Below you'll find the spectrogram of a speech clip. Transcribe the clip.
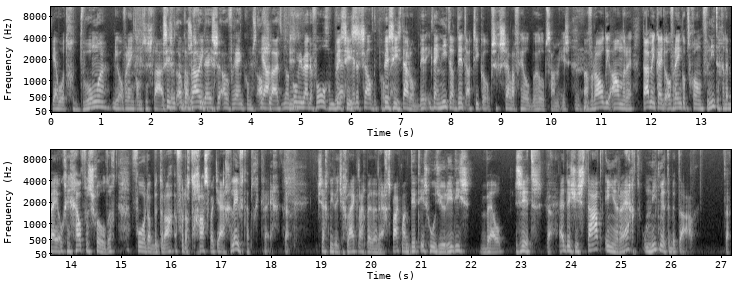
jij wordt gedwongen die overeenkomst te sluiten. Precies, want ook al zou je deze overeenkomst afsluiten, dan dus- kom je bij de volgende Precies. met hetzelfde probleem. Precies, daarom. Ik denk niet dat dit artikel op zichzelf heel behulpzaam is. Mhm. Maar vooral die andere. Daarmee kan je de overeenkomst gewoon vernietigen. Dan ben je ook geen geld verschuldigd voor dat, bedrag, voor dat gas wat jij geleverd hebt gekregen. Ja. Ik zeg niet dat je gelijk krijgt bij de rechtspraak, maar dit is hoe het juridisch wel zit. Ja. Dus je staat in je recht om niet meer te betalen. Ja.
